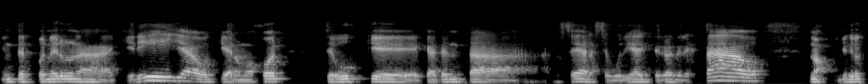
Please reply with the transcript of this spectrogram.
interponer una querella o que a lo mejor se busque que atenta, no a la seguridad interior del Estado. No, yo creo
